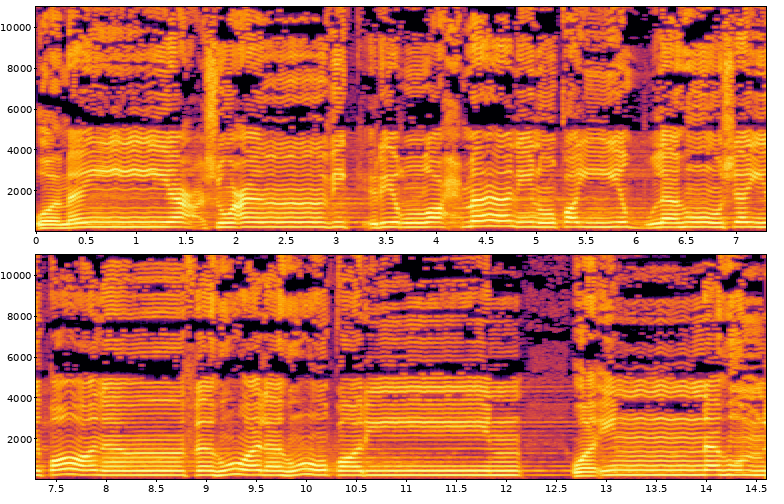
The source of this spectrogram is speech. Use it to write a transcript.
ومن يعش عن ذكر الرحمن نقيض له شيطانا فهو له قرين. وإنهم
